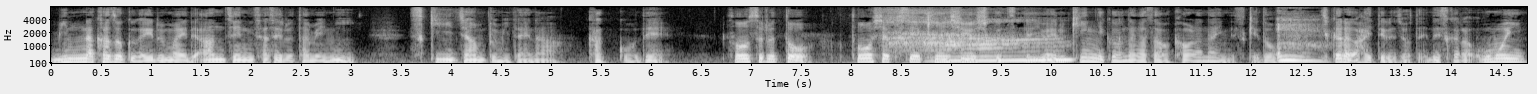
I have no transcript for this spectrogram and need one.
みんな家族がいる前で安全にさせるために、スキージャンプみたいな格好で、そうすると、投射性筋収縮つって、いわゆる筋肉の長さは変わらないんですけど、ええ力が入っている状態。ですから、重い、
